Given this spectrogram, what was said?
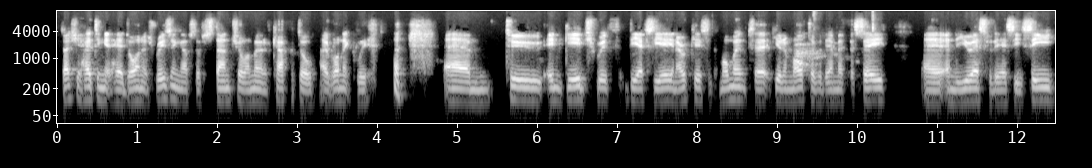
It's actually hitting it head on. It's raising a substantial amount of capital, ironically, um, to engage with the FCA in our case at the moment, uh, here in Malta with the MFSA, uh, in the US with the SEC,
